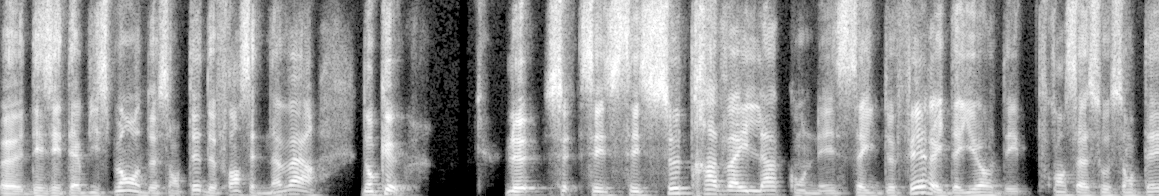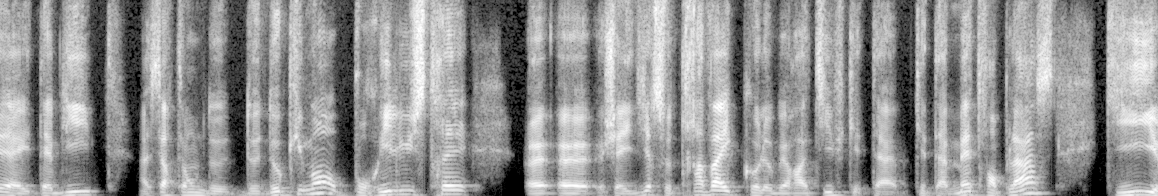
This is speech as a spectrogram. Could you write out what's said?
et des établissements de santé de France et de Navarre. Donc, c'est ce travail-là qu'on essaye de faire, et d'ailleurs, France Asso Santé a établi un certain nombre de, documents pour illustrer, j'allais dire, ce travail collaboratif qui est, à, qui est à mettre en place, qui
